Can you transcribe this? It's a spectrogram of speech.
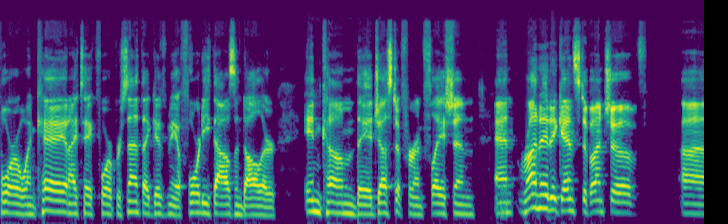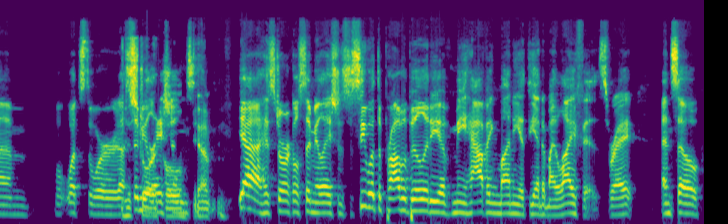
401k and I take 4%, that gives me a $40,000 income. They adjust it for inflation and run it against a bunch of, um, what's the word? Uh, simulations. Yep. yeah, historical simulations to see what the probability of me having money at the end of my life is, right? And so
